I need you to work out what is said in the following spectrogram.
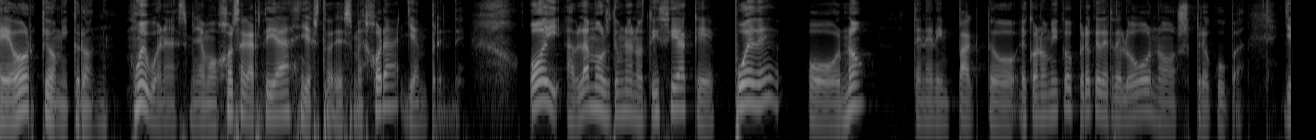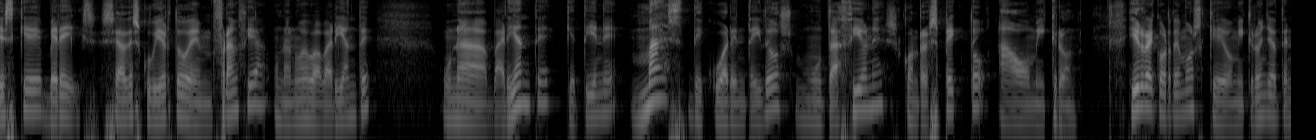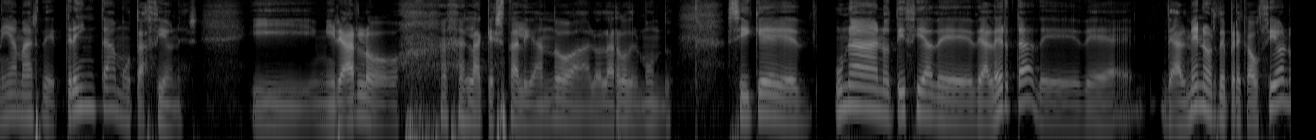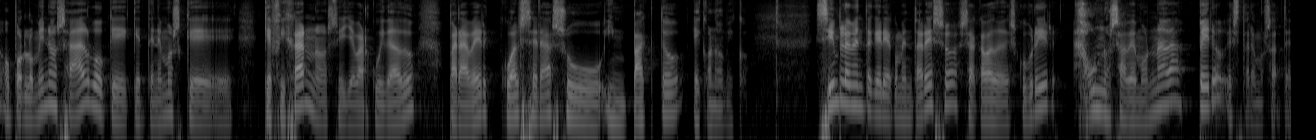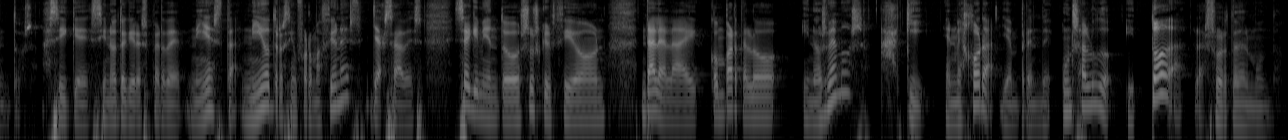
peor que Omicron. Muy buenas, me llamo José García y esto es Mejora y Emprende. Hoy hablamos de una noticia que puede o no tener impacto económico, pero que desde luego nos preocupa. Y es que veréis, se ha descubierto en Francia una nueva variante, una variante que tiene más de 42 mutaciones con respecto a Omicron. Y recordemos que Omicron ya tenía más de 30 mutaciones y mirarlo la que está liando a lo largo del mundo. Así que una noticia de, alerta, de, al menos de precaución, o por lo menos a algo que, tenemos que, que fijarnos y llevar cuidado para ver cuál será su impacto económico. Simplemente quería comentar eso, se acaba de descubrir, aún no sabemos nada, pero estaremos atentos. Así que si no te quieres perder ni esta ni otras informaciones, ya sabes, seguimiento, suscripción, dale a like, compártelo y nos vemos aquí en Mejora y Emprende. Un saludo y toda la suerte del mundo.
